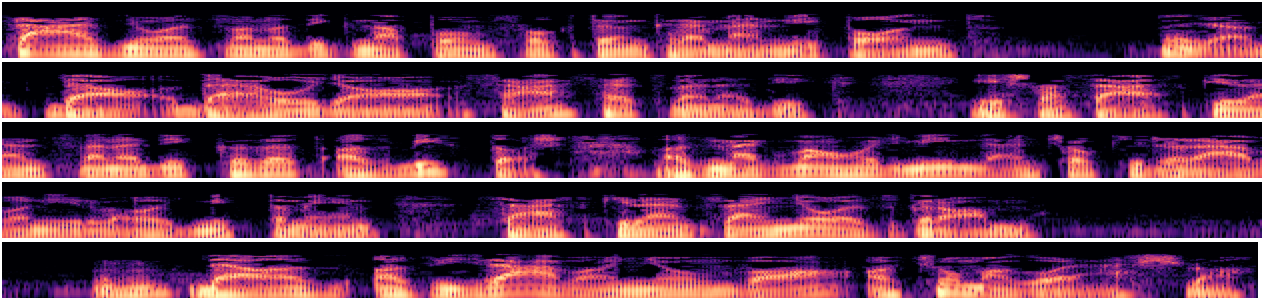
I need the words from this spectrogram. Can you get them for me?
180. napon fog tönkre menni pont, igen. De, de hogy a 170 és a 190 között, az biztos. Az megvan, hogy minden csokira rá van írva, hogy mit tudom én, 198 gram. Uh -huh. De az, az így rá van nyomva a csomagolásra,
